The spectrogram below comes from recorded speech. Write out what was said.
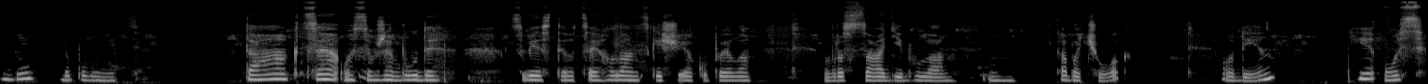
Йду до полуниці. Так, це ось вже буде цвісти оцей голландський, що я купила в розсаді, була кабачок. Один. І ось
